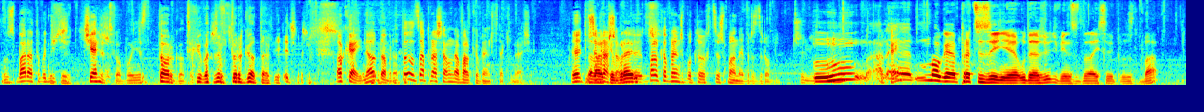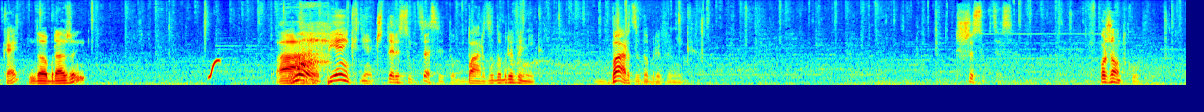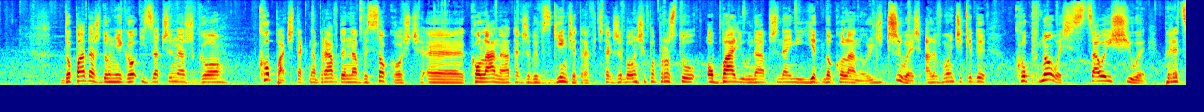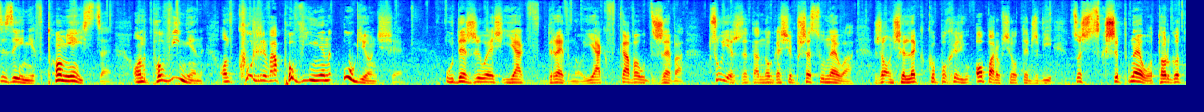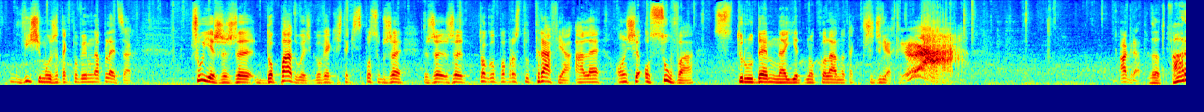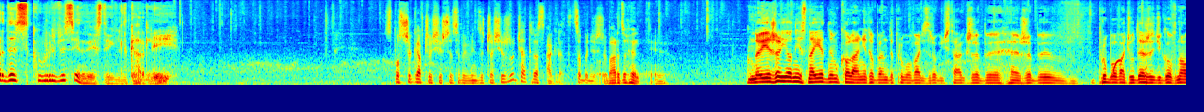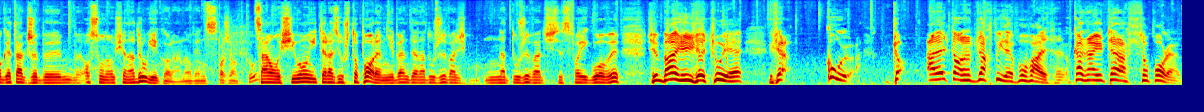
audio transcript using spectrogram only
no z bara to będzie Myślę, ciężko, bo jest Torgot, chyba że w Torgota wiedziesz. Okej, no dobra, to zapraszam na walkę wręcz w takim razie. E, przepraszam, wręcz. e, walka wręcz, bo to chcesz manewr zrobić, czyli... Mhm, ale Okej. mogę precyzyjnie uderzyć, więc dodaj sobie plus dwa Okej. do obrażeń. A, Wow, pięknie, cztery sukcesy, to bardzo dobry wynik. Bardzo dobry wynik. Trzy sukcesy. W porządku. Dopadasz do niego i zaczynasz go kopać tak naprawdę na wysokość e, kolana, tak żeby w zgięcie trafić, tak żeby on się po prostu obalił na przynajmniej jedno kolano. Liczyłeś, ale w momencie, kiedy kopnąłeś z całej siły, precyzyjnie, w to miejsce, on powinien, on kurwa powinien ugiąć się. Uderzyłeś jak w drewno, jak w kawał drzewa. Czujesz, że ta noga się przesunęła, że on się lekko pochylił, oparł się o te drzwi, coś skrzypnęło, Torgot wisi mu, że tak powiem, na plecach. Czujesz, że, że dopadłeś go w jakiś taki sposób, że, że, że to go po prostu trafia, ale on się osuwa z trudem na jedno kolano, tak przy drzwiach. Agrat. za twardy skurwysyn jest tych wilkarli. Spostrzegawczość jeszcze sobie w międzyczasie rzuć, a teraz Agrat. Co będziesz robił? Bardzo chętnie. No jeżeli on jest na jednym kolanie, to będę próbować zrobić tak, żeby, żeby w- próbować uderzyć go w nogę tak, żeby osunął się na drugie kolano, więc W porządku? całą siłą i teraz już toporem nie będę nadużywać, nadużywać swojej głowy. Tym bardziej się czuję, że kurwa, to, ale to za chwilę powalczę. W każdym razie teraz z toporem.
